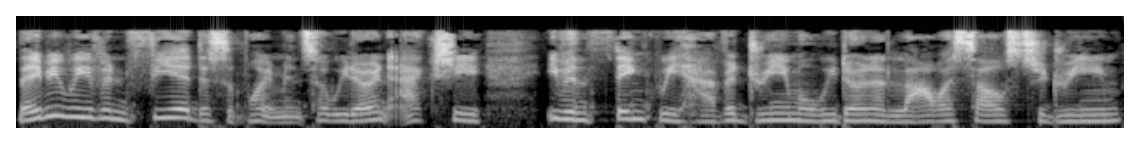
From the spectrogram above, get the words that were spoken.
maybe we even fear disappointment. So we don't actually even think we have a dream or we don't allow ourselves to dream.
